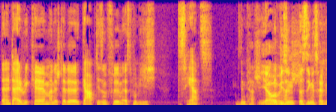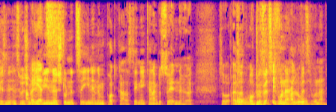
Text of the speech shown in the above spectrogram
deine Diary Cam an der Stelle gab diesem Film erst wirklich das Herz. den Touch. Ja, aber den wir Touch. sind, das Ding ist halt, wir sind inzwischen Aber irgendwie jetzt- eine Stunde zehn in einem Podcast, den eh keiner bis zu Ende hört. So, also, Oh, du das- würdest dich wundern. Hallo? Du würdest dich wundern.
